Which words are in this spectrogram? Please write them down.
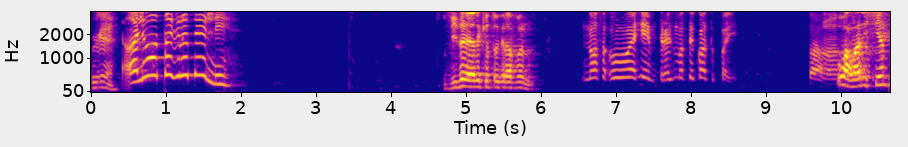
Por quê? Olha o Instagram dele. Vida ela que eu tô gravando. Nossa, ô RM, traz uma C4, pai. Tá. Pô, a Laricinha.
